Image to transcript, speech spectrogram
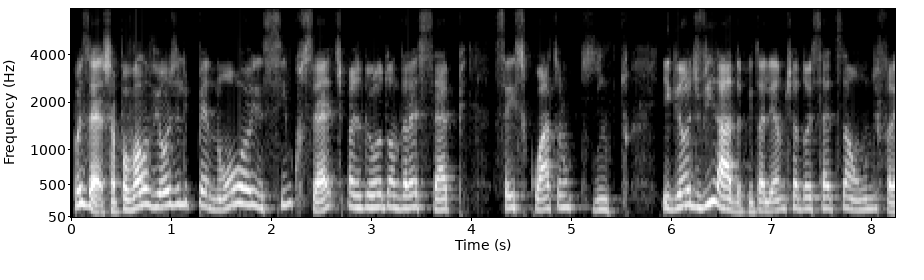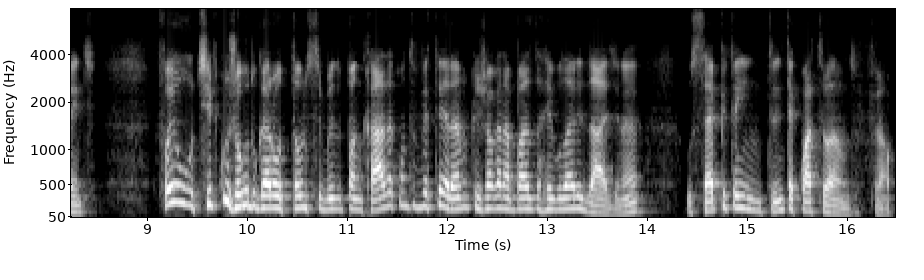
Pois é, Chapovalov hoje ele penou em 5 sets, mas ganhou do André Sepp 6-4 no quinto. E ganhou de virada, porque o italiano tinha 2 sets a 1 de frente. Foi o típico jogo do garotão distribuindo pancada contra o veterano que joga na base da regularidade, né? O CEP tem 34 anos, afinal.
